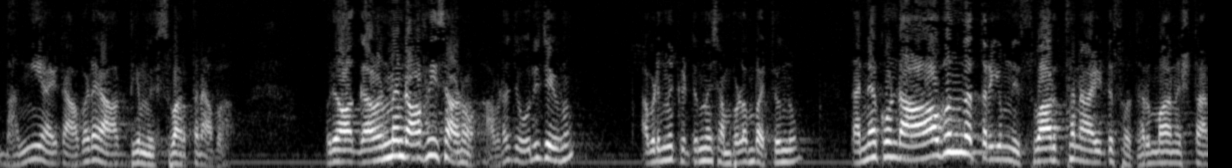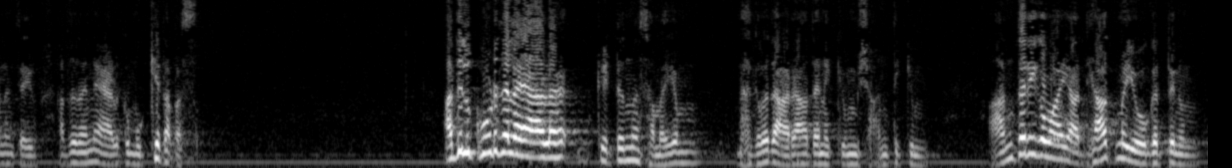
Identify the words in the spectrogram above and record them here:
ഭംഗിയായിട്ട് അവിടെ ആദ്യം നിസ്വാർത്ഥനാവുക. ഒരു ഗവൺമെന്റ് ഓഫീസാണോ? അവിടെ ജോലി ചെയ്യണം അവിടുന്ന് കിട്ടുന്ന ശമ്പളം പറ്റുന്നു. തന്നെ കൊണ്ടാവുന്നത്രയും നിസ്വാർത്ഥനായിട്ട് സ്വധർമാനുഷ്ഠാനം ചെയ്യും. അത് തന്നെ അയാൾക്ക് മുഖ്യ തപസ്. അതിൽ കൂടുതൽ അയാൾ കിട്ടുന്ന സമയം ഭഗവത് ആരാധനയ്ക്കും ശാന്തിക്കും ആന്തരികമായ അധ്യാത്മയോഗത്തിനും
